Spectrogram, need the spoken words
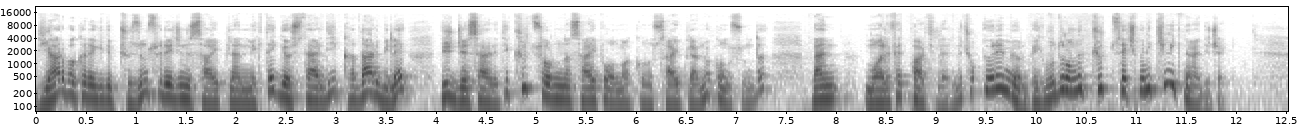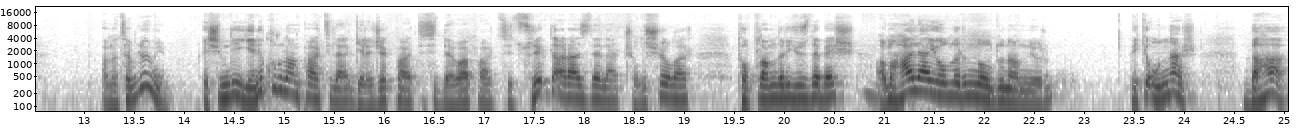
Diyarbakır'a gidip çözüm sürecini sahiplenmekte gösterdiği kadar bile bir cesareti Kürt sorununa sahip olmak konusu, sahiplenme konusunda ben muhalefet partilerinde çok göremiyorum. Peki bu durumda Kürt seçmeni kim ikna edecek? Anlatabiliyor muyum? E şimdi yeni kurulan partiler, Gelecek Partisi, Deva Partisi sürekli arazideler, çalışıyorlar. Toplamları yüzde beş ama hala yollarının olduğunu anlıyorum. Peki onlar daha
